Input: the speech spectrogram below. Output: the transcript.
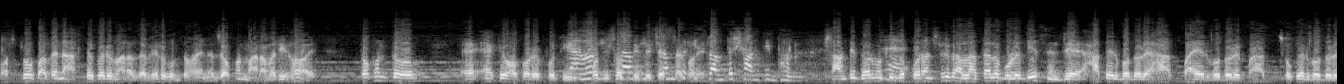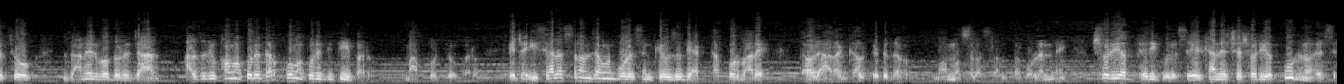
কষ্টও পাবে না আস্তে করে মারা যাবে এরকম তো হয় না। যখন মারামারি হয় তখন তো একে অপরের প্রতি প্রতিশোধ নিতে চেষ্টা করে। শান্তির ধর্ম। শান্তি ধর্ম কিন্তু হ্যাঁ। কোরআন শরীফ আল্লাহ তাআলা বলে দিয়েছেন যে হাতের বদলে হাত পায়ের বদলে পা চোখের বদলে চোখ জানের বদলে জান আর যদি ক্ষমা করে দাও, ক্ষমা করে দিতেই পারো, মাফ করতেও পারো। এটা ঈসা আলাহিসাল্লাম যেমন বলেছেন, কেউ যদি এক থাপ্পড় মারে, তাহলে আর এক গাল পেটে দাও। মোহাম্মদ সাল্লাহ সাল্লাম তা বলেন নাই। শরীয়ত ভেরি করেছে। এখানে এসে শরীয়ত পূর্ণ হয়েছে।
